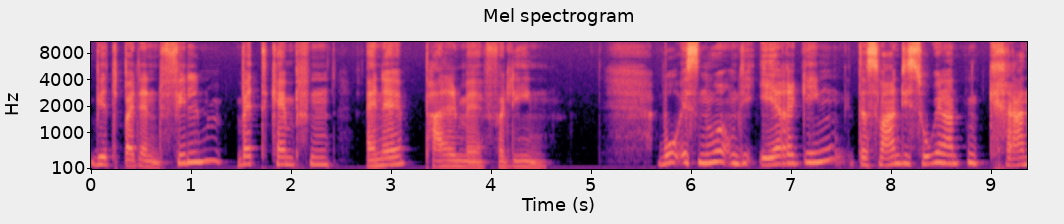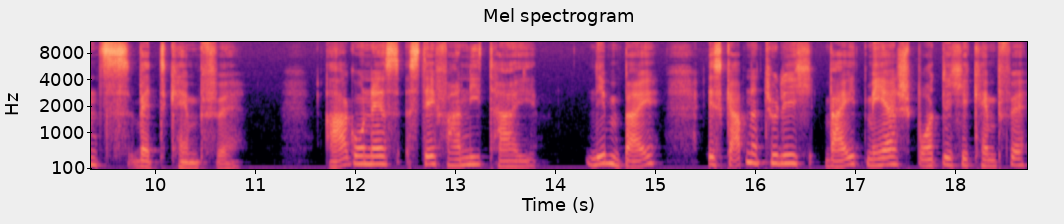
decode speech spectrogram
wird bei den Filmwettkämpfen eine Palme verliehen. Wo es nur um die Ehre ging, das waren die sogenannten Kranzwettkämpfe. Agones Stephanitai. Nebenbei, es gab natürlich weit mehr sportliche Kämpfe,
